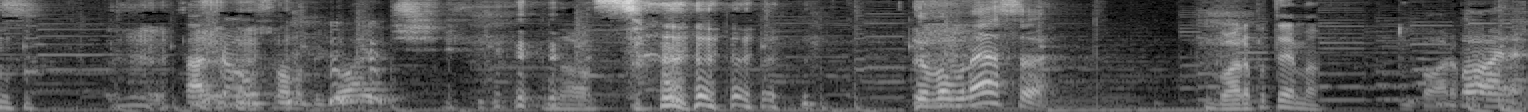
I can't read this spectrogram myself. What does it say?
Sabe como suar no bigode? Nossa. Então vamos nessa? Bora pro tema. Bora. Bora.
